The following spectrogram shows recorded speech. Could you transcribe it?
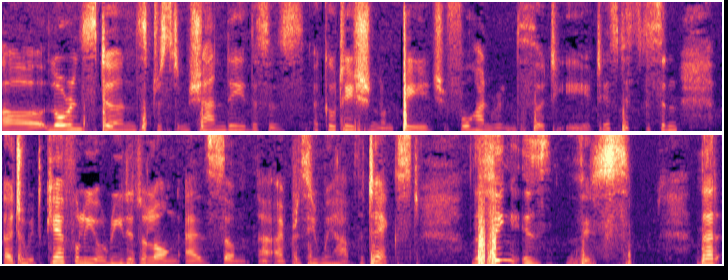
uh, Laurence Sterne's Tristram Shandy. This is a quotation on page 438. Yes, just listen uh, to it carefully or read it along as um, I presume we have the text. The thing is this that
